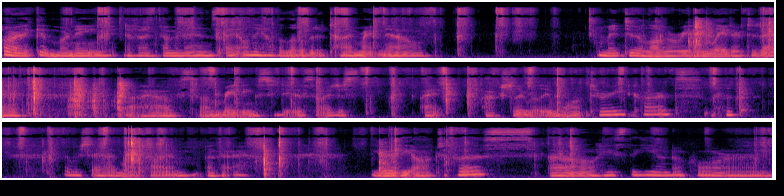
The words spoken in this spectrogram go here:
All right, good morning, Divine Feminines. I only have a little bit of time right now. I might do a longer reading later today. I have some readings to do, so I just, I actually really want to read cards. I wish I had more time. Okay. You're the octopus. Oh, he's the unicorn.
